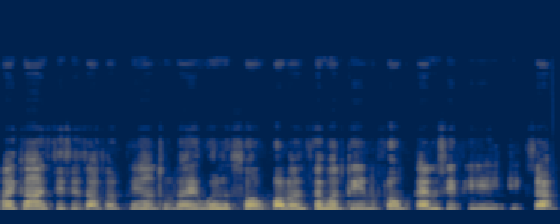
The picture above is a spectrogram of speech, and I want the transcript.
Hi guys, this is Dr. P and today we'll solve problem 17 from NCFE exam.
